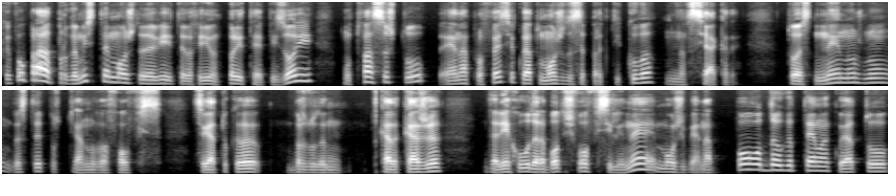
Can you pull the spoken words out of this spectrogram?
Какво правят програмистите, можете да видите в един от първите епизоди, но това също е една професия, която може да се практикува навсякъде. Тоест не е нужно да сте постоянно в офис. Сега тук бързо да, така да кажа, дали е хубаво да работиш в офис или не, може би е една по-дълга тема, която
